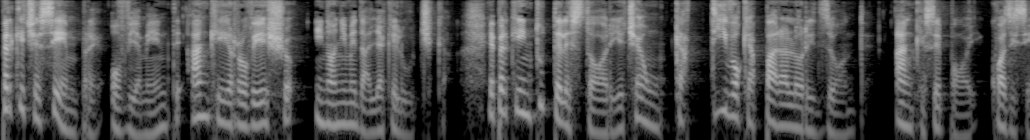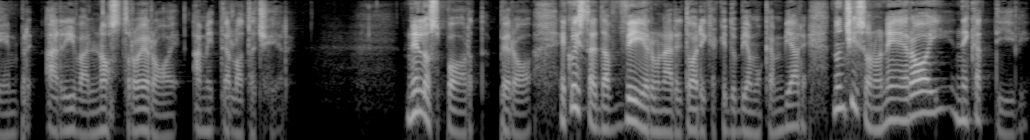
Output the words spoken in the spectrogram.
perché c'è sempre, ovviamente, anche il rovescio in ogni medaglia che luccica. e perché in tutte le storie c'è un cattivo che appare all'orizzonte, anche se poi, quasi sempre, arriva il nostro eroe a metterlo a tacere. Nello sport, però, e questa è davvero una retorica che dobbiamo cambiare, non ci sono né eroi né cattivi,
